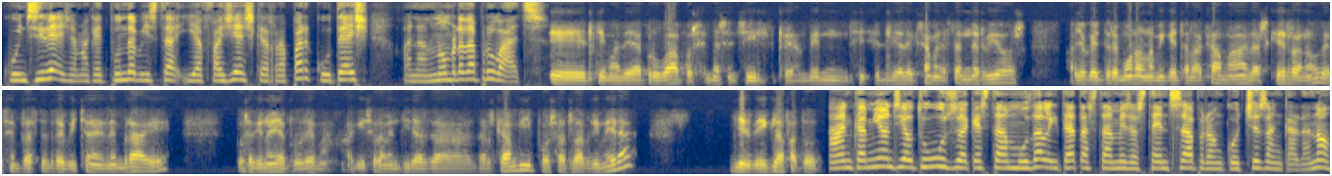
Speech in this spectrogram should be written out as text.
coincideix amb aquest punt de vista i afegeix que repercuteix en el nombre d'aprovats. El tema d'aprovar pues, és més senzill. Realment, el dia de l'examen estàs nerviós, allò que et tremora una miqueta a la cama, a l'esquerra, no? que sempre estàs trepitjant l'embrague, pues aquí no hi ha problema. Aquí solament tires de, del canvi, poses la primera i el vehicle fa tot. En camions i autobusos aquesta modalitat està més extensa, però en cotxes encara no.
